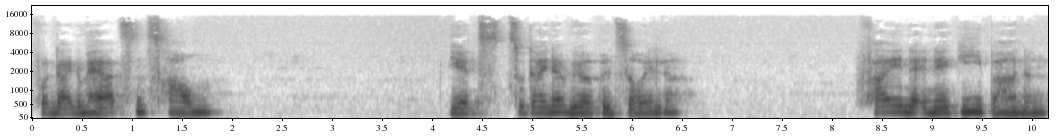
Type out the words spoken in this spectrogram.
von deinem Herzensraum jetzt zu deiner Wirbelsäule. Feine Energiebahnen.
